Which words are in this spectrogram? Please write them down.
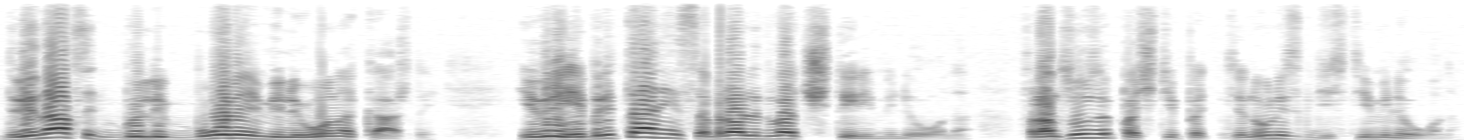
12 были более миллиона каждый. Евреи Британии собрали 24 миллиона. Французы почти подтянулись к 10 миллионам.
